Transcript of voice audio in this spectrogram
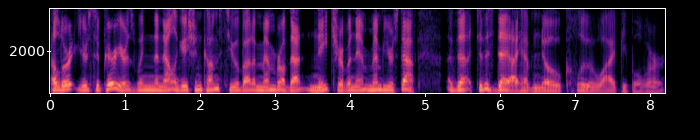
alert your superiors when an allegation comes to you about a member of that nature of a member of your staff. The, to this day, I have no clue why people were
